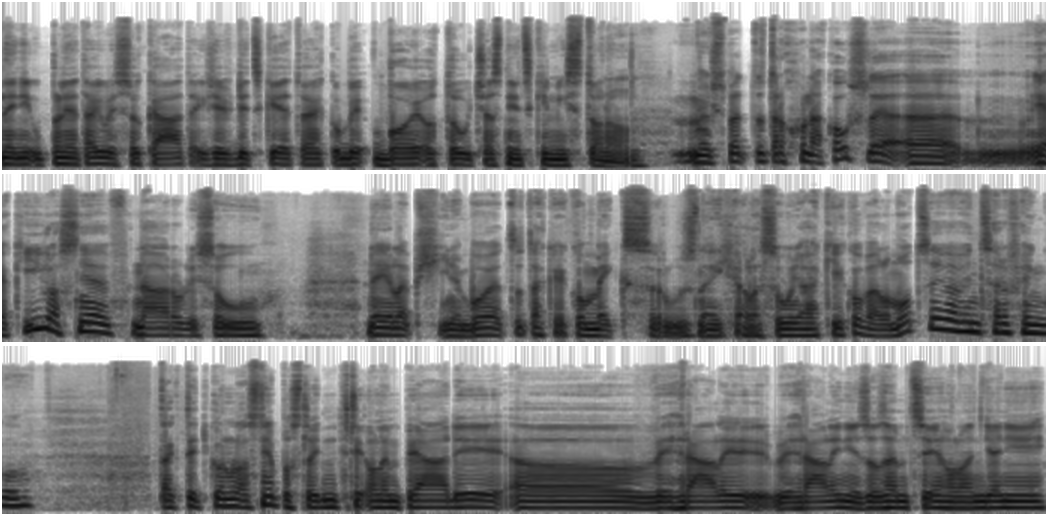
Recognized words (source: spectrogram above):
není úplně tak vysoká, takže vždycky je to jakoby boj o to účastnické místo. No. My už jsme to trochu nakousli. Eh, jaký vlastně národy jsou nejlepší, nebo je to tak jako mix různých, ale jsou nějaký jako velmoci ve windsurfingu? Tak teď vlastně poslední tři olympiády uh, vyhráli, vyhráli nizozemci, holanděni,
